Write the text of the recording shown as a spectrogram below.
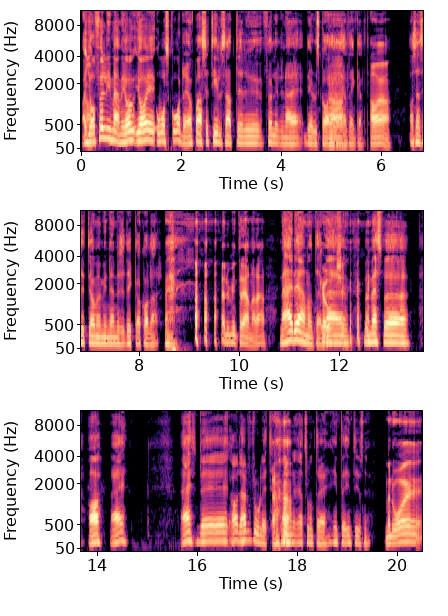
Ja, Jag följer med, men jag, jag är åskådare. Jag bara ser till så att eh, du följer den här, det du ska Ja. göra helt enkelt. ja, ja. Och sen sitter jag med min energidricka och kollar. är du min tränare här? Nej, det är han nog inte. Coach. Men, men mest för, ja, nej. Nej, det, ja, det hade varit roligt. Men jag tror inte det. Inte, inte just nu. Men då, eh,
